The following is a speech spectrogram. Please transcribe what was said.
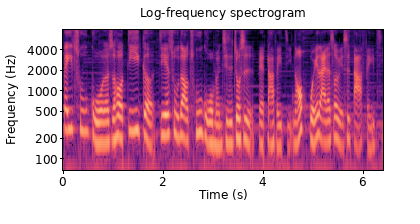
飞出国的时候，第一个接触到出国门其实就是飞搭飞机，然后回来的时候也是搭飞机，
